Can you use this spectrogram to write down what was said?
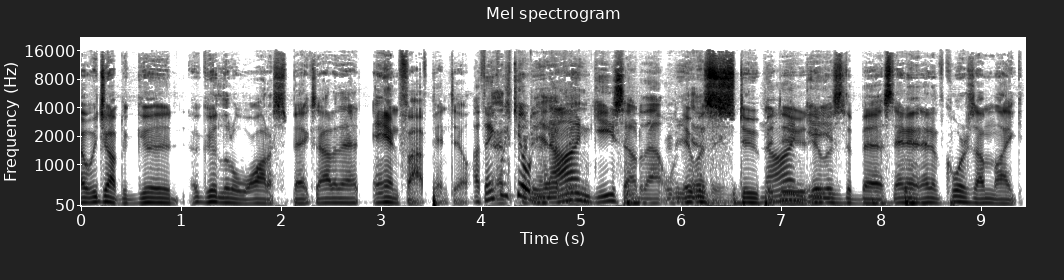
Uh, we dropped a good a good little wad of specs out of that and five pintail. I think we killed nine heavy. geese out of that one. Pretty It was stupid, Nine dude. It was the best, and and of course I'm like,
